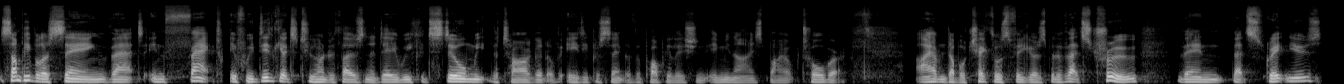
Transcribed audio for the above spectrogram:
Some people are saying that, in fact, if we did get to 200,000 a day, we could still meet the target of 80% of the population immunized by October. I haven't double checked those figures, but if that's true, then that's great news.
